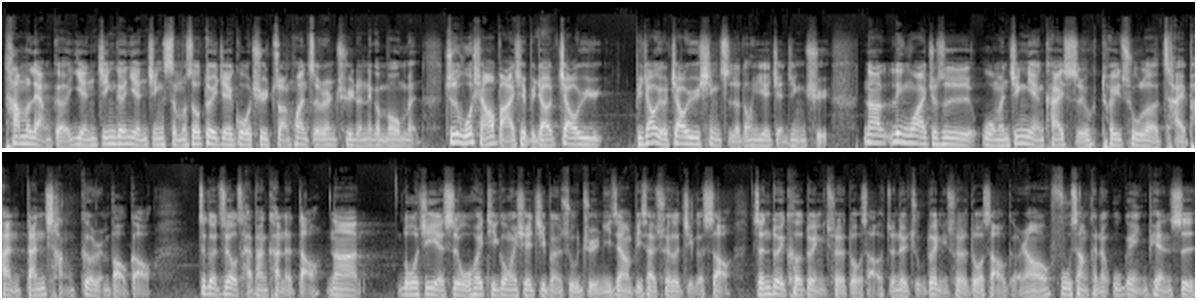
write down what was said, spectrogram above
他们两个眼睛跟眼睛什么时候对接过去，转换责任区的那个 moment，就是我想要把一些比较教育。比较有教育性质的东西也剪进去。那另外就是我们今年开始推出了裁判单场个人报告，这个只有裁判看得到。那逻辑也是，我会提供一些基本数据。你这样比赛吹了几个哨？针对客队你吹了多少？针对主队你吹了多少个？然后附上可能五个影片，是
